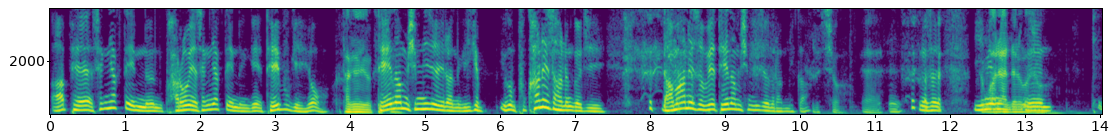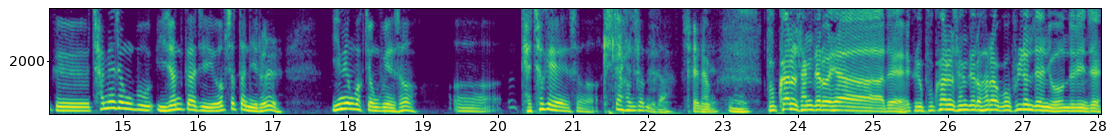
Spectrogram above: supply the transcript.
앞에 생략돼 있는 괄호에 생략돼 있는 게 대북이에요. 당연히 그렇게 대남 심리전이라는 게 이게 이건 북한에서 하는 거지 남한에서 왜 대남 심리전을 합니까? 그렇죠. 예. 그래서 좀 말이 안 되는 거죠. 예, 그 참여정부 이전까지 없었던 일을 이명박 정부에서 어 개척해서 시작한 겁니다. 대남. 예. 북한을 상대로 해야 될 그리고 북한을 상대로 하라고 훈련된 요원들이 이제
